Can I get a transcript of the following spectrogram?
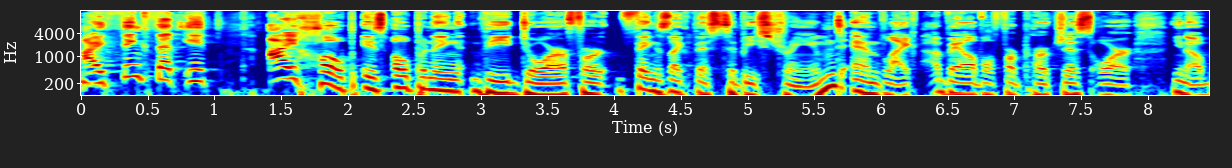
I think that it. I hope is opening the door for things like this to be streamed and like available for purchase or you know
